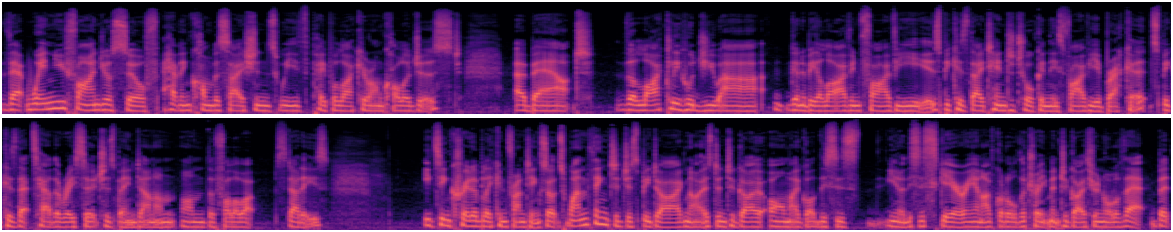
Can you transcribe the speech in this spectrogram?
that when you find yourself having conversations with people like your oncologist about the likelihood you are going to be alive in five years, because they tend to talk in these five year brackets, because that's how the research has been done on, on the follow up studies it's incredibly confronting. So it's one thing to just be diagnosed and to go, oh my God, this is, you know, this is scary and I've got all the treatment to go through and all of that. But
